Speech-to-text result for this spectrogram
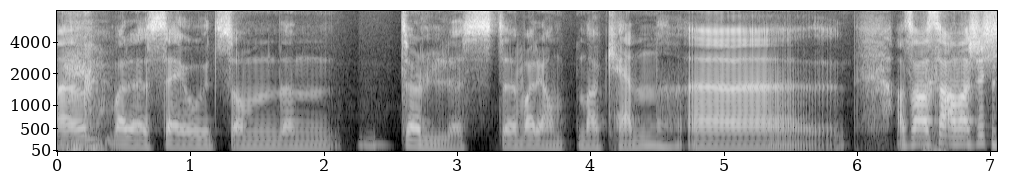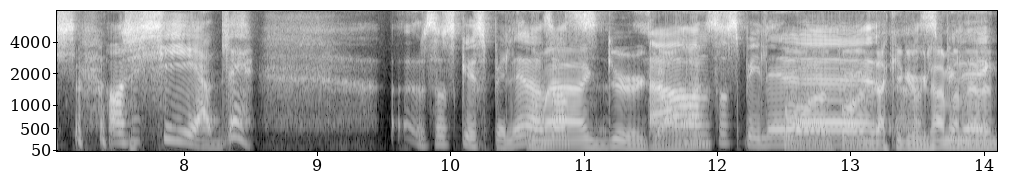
eh, bare ser jo ut som den dølleste varianten av Ken. Altså, altså, han er så, han er så kjedelig! Så skuespiller. Nå må altså, jeg google ja, han som spiller På, på, det er ikke Google her, men spiller-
